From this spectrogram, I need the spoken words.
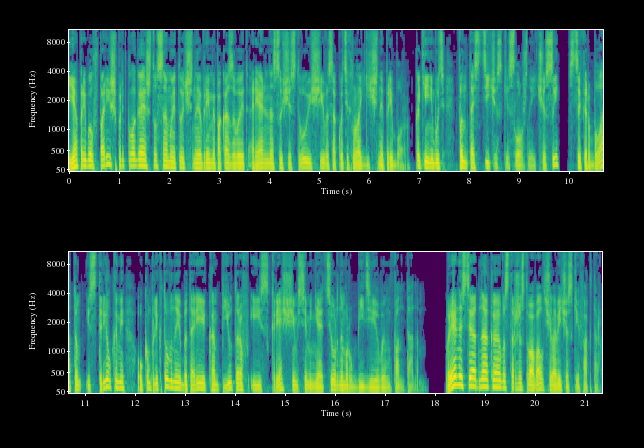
Я прибыл в Париж, предполагая, что самое точное время показывает реально существующий высокотехнологичный прибор. Какие-нибудь фантастически сложные часы с циферблатом и стрелками, укомплектованные батареей компьютеров и искрящимся миниатюрным рубидиевым фонтаном. В реальности, однако, восторжествовал человеческий фактор.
